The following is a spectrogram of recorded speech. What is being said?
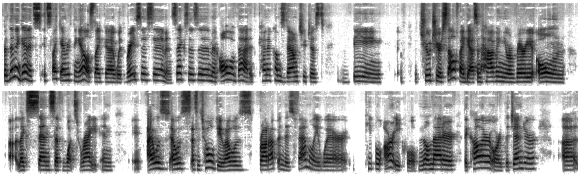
But then again it's it's like everything else like uh, with racism and sexism and all of that it kind of comes down to just being true to yourself i guess and having your very own uh, like sense of what's right. And i was i was as i told you i was brought up in this family where people are equal, no matter the color or the gender. Uh,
